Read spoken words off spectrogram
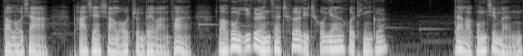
到楼下，她先上楼准备晚饭，老公一个人在车里抽烟或听歌。带老公进门，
